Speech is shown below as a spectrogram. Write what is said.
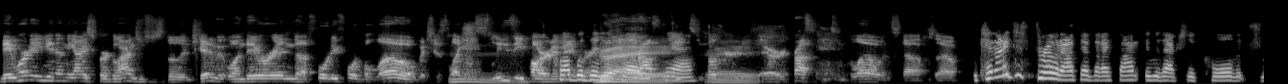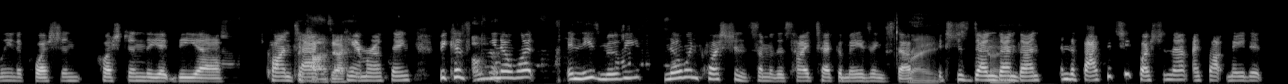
They weren't even in the Iceberg Lounge, which is the legitimate one. They were in the 44 Below, which is like the sleazy part of Club it. where within the it's club, yeah. and hookers, or prostitutes and blow and stuff. So Can I just throw it out there that I thought it was actually cool that Selina questioned questioned the the uh, contact, contact. camera thing because Oh, yeah. you know what in these movies no one questions some of this high tech amazing stuff. Right. It's just done, Right. done, done. And the fact that she questioned that, I thought made it.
